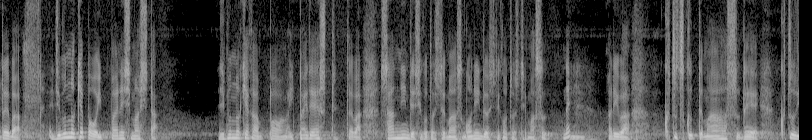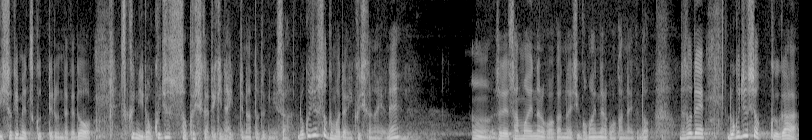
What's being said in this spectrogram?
例えば自分のキャパをいっぱいにしました自分のキャパワーがいっぱいですって。例えば3人で仕事してます。5人で仕事してます。ね、うん、あるいは靴作ってます。で靴一生懸命作ってるんだけど月に60足しかできないってなった時にさ60足までは行くしかないよね。うん、うん、それ3万円なのか分かんないし5万円なのか分かんないけど。でそれで60食が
